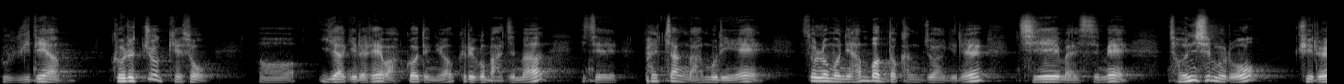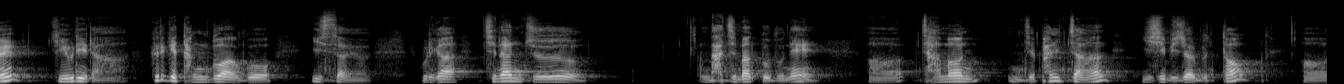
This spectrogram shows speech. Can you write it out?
그 위대함 그거를 쭉 계속 어, 이야기를 해 왔거든요. 그리고 마지막 이제 8장 마무리에 솔로몬이 한 번 더 강조하기를 지혜의 말씀에 전심으로 귀를 기울이라 그렇게 당부하고 있어요. 우리가 지난주 마지막 부분에 어, 잠언 이제 8장 22절부터 어,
